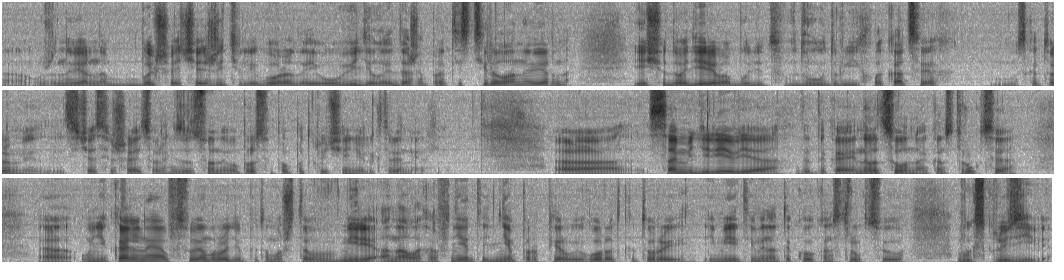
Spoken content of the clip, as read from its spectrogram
А, Уже, наверное, большая часть жителей города его увидела и даже протестировала, наверное. И еще два дерева будет в двух других локациях, с которыми сейчас решаются организационные вопросы по подключению электроэнергии. А, Сами деревья – это такая инновационная конструкция, э, уникальная в своем роде, потому что в мире аналогов нет, и Днепр – первый город, который имеет именно такую конструкцию в эксклюзиве.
